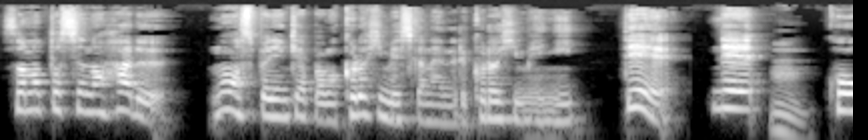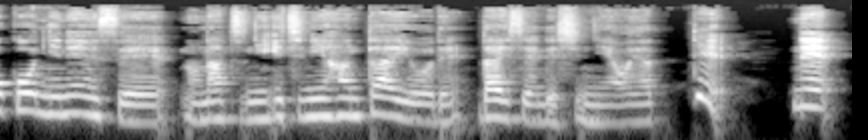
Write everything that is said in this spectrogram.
その年の春のスプリングキャンパーは黒姫しかないので黒姫に行って、で、うん。高校2年生の夏に1、2半対応で大戦でシニアをやって、で、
